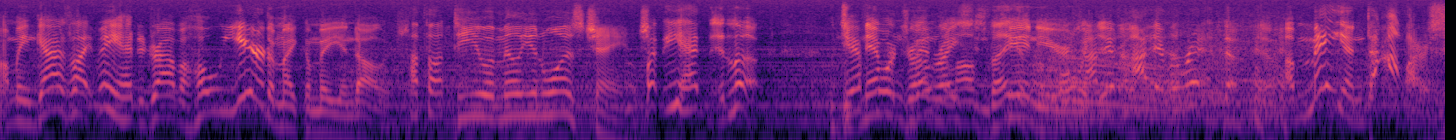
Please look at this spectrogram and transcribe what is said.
I mean, guys like me had to drive a whole year to make a million dollars. I thought to you a million was change. But you had, look, Jeff never Gordon's been racing 10 years. I never, I never read a million dollars.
